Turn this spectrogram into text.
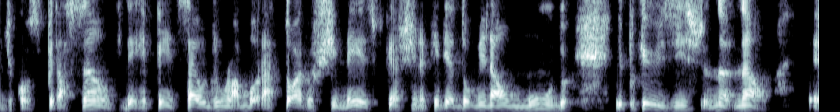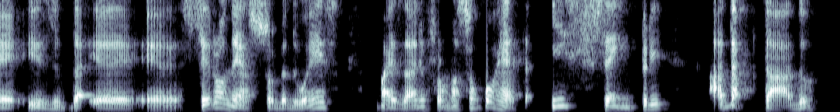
de conspiração, que de repente saiu de um laboratório chinês porque a China queria dominar o mundo e porque existe. Não, é, é, é ser honesto sobre a doença, mas dar a informação correta. E sempre adaptado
